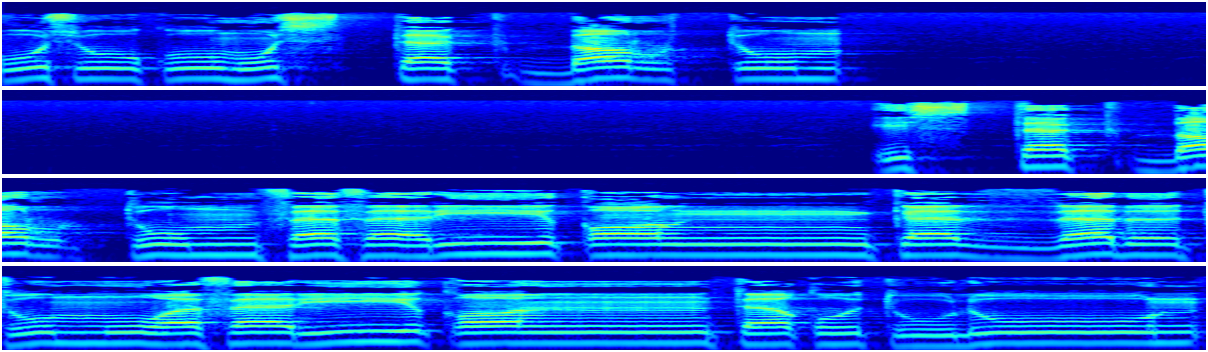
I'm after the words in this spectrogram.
انفسكم استكبرتم. استكبرتم ففريقا كذبتم وفريقا تقتلون.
